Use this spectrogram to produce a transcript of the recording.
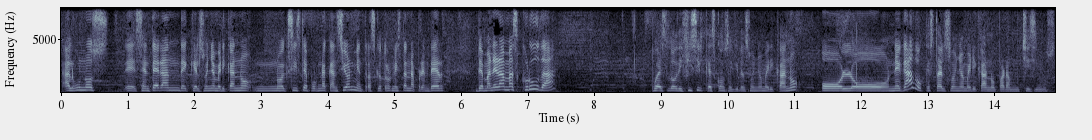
algunos eh, se enteran de que el sueño americano no existe por una canción, mientras que otros necesitan aprender de manera más cruda, pues lo difícil que es conseguir el sueño americano o lo negado que está el sueño americano para muchísimos.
